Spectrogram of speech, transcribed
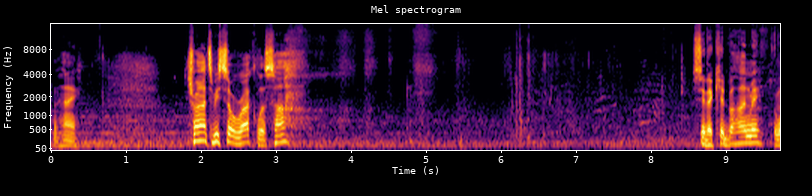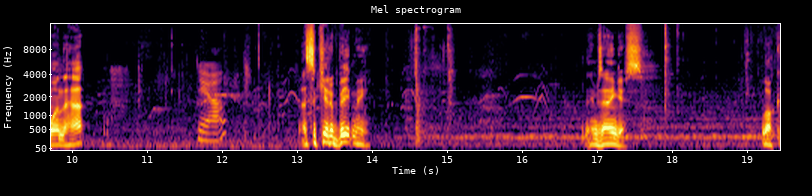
And hey, try not to be so reckless, huh? See that kid behind me? The one in the hat? Yeah? That's the kid who beat me. Name's Angus. Look,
